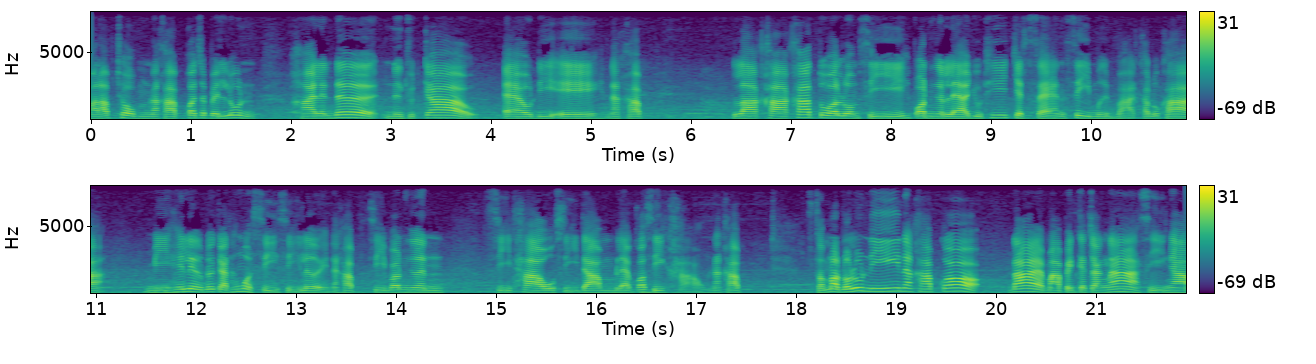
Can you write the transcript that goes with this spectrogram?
มารับชมนะครับก็จะเป็นรุ่น Highlander 1.9 LDA นะครับ ราคาค่าตัวรวมสีบอลเงินแล้วอยู่ที่ 740,000 บาทครับลูกค้า มีให้เลือกด้วยกันทั้งหมด 4 สีเลยนะครับ สีบอลเงิน สีเทา สีดำ แล้วก็สีขาวนะครับสำหรับรถรุ่นนี้นะครับก็ได้มาเป็นกระจังหน้าสีเงา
